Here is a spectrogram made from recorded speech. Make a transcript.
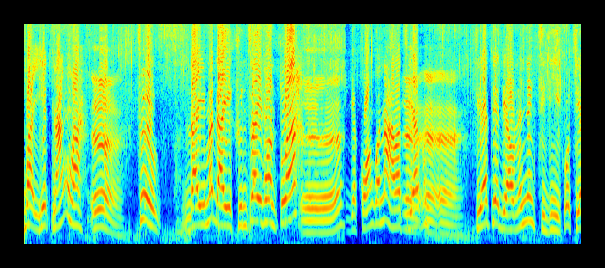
ใบเฮ็ดหนังมาเออ ซื้อใดมาใดขึ้นใส่ท่อนตัวเอออย่าของก็น่าว่าเอเสียอเออเออเสียเทียเดียวนั้นยังสิดีก็เสีย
